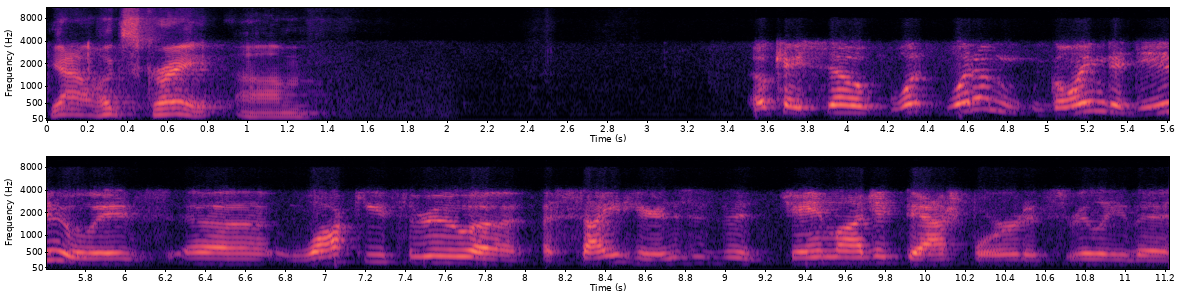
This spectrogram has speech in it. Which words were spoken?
Yeah, it looks great. Um, Okay, so what, what I'm going to do is uh, walk you through a, a, site here. This is the Jain Logic dashboard. It's really the,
